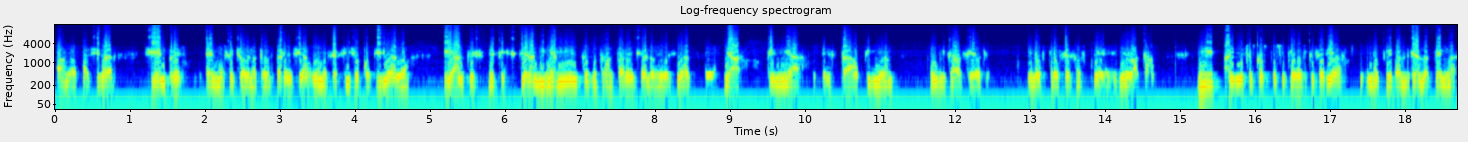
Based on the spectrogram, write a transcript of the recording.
a la opacidad. Siempre hemos hecho de la transparencia un ejercicio cotidiano y antes de que existieran lineamientos de transparencia, la universidad ya tenía esta opinión pública hacia los procesos que lleva a cabo. Y hay muchas cosas positivas que sería lo que valdría la pena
